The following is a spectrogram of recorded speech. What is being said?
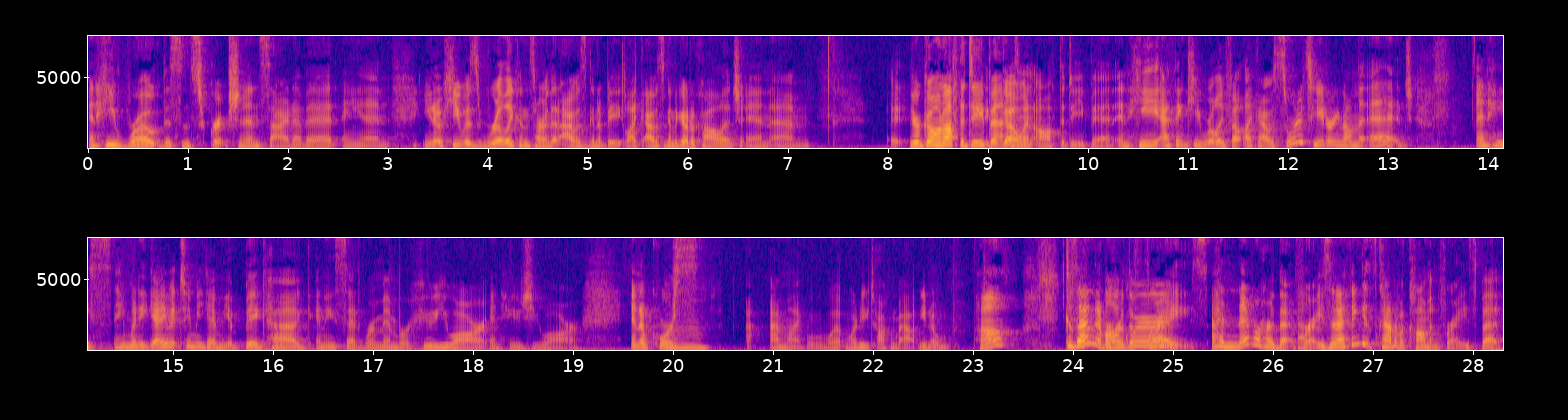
And he wrote this inscription inside of it. And, you know, he was really concerned that I was going to be like, I was going to go to college and, um, You're going off the deep end. going off the deep end. And he, I think he really felt like I was sort of teetering on the edge. And he, he, when he gave it to me, he gave me a big hug and he said, "Remember who you are and whose you are." And of course, mm. I- I'm like, "What? What are you talking about? You know, huh?" Because I never heard the phrase. I had never heard that phrase, and I think it's kind of a common phrase, but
